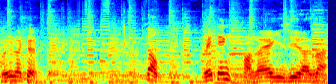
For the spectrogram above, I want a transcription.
I really like it. Rating? Oh, very easy, Razvan.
